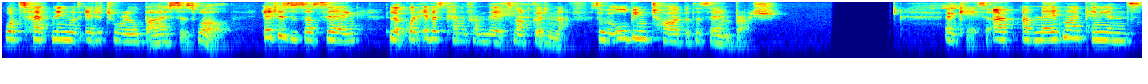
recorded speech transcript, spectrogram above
what's happening with editorial bias as well. Editors are saying, look, whatever's coming from there, it's not good enough. So we're all being tarred with the same brush. Okay, so I've, I've made my opinions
